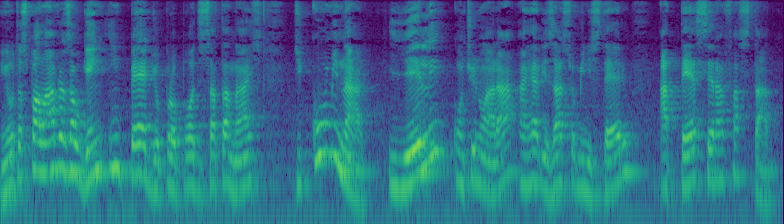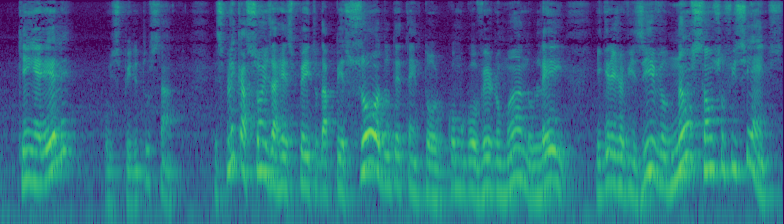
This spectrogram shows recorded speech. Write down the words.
Em outras palavras, alguém impede o propósito de Satanás de culminar e ele continuará a realizar seu ministério até ser afastado. Quem é ele? O Espírito Santo. Explicações a respeito da pessoa do detentor, como governo humano, lei, igreja visível, não são suficientes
